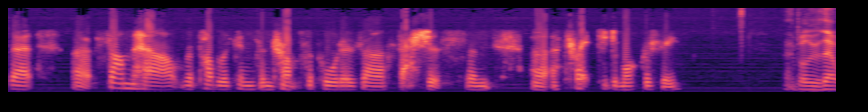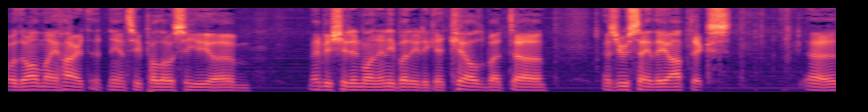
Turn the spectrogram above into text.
that uh, somehow Republicans and Trump supporters are fascists and uh, a threat to democracy. I believe that with all my heart that Nancy Pelosi, um, maybe she didn't want anybody to get killed, but uh, as you say, the optics. Uh,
